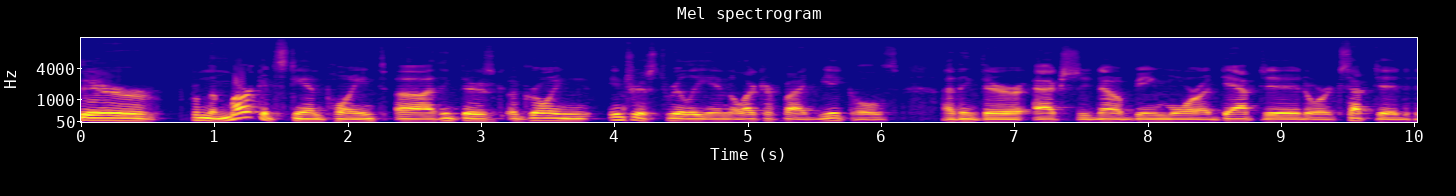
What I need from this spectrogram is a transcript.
there, from the market standpoint, uh, I think there's a growing interest really in electrified vehicles. I think they're actually now being more adapted or accepted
